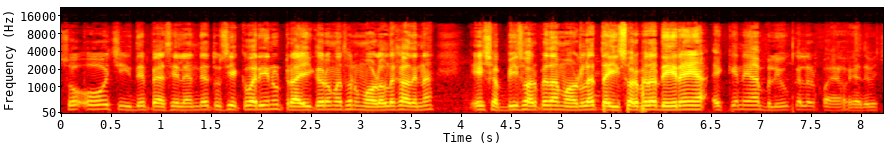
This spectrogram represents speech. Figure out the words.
ਸੋ ਉਹ ਚੀਜ਼ ਦੇ ਪੈਸੇ ਲੈਂਦੇ ਤੁਸੀਂ ਇੱਕ ਵਾਰੀ ਇਹਨੂੰ ਟਰਾਈ ਕਰੋ, ਮੈਂ ਤੁਹਾਨੂੰ ਮਾਡਲ ਦਿਖਾ ਦਿੰਨਾ। ਇਹ 2600 ਰੁਪਏ ਦਾ ਮਾਡਲ ਹੈ 2300 ਰੁਪਏ ਦਾ ਦੇ ਰਹੇ ਆ। ਇੱਕ ਇਹਨੇ ਆ ਬਲੂ ਕਲਰ ਪਾਇਆ ਹੋਇਆ ਇਹਦੇ ਵਿੱਚ।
